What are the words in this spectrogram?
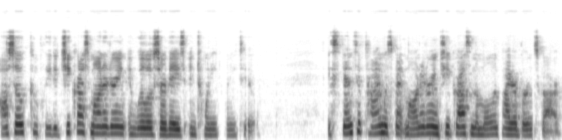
also completed cheatgrass monitoring and willow surveys in 2022. Extensive time was spent monitoring cheatgrass in the Mullen Fire burn scar.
